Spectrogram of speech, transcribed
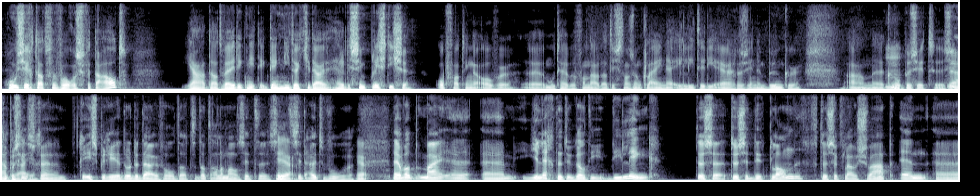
Hoe zich dat vervolgens vertaalt, ja, dat weet ik niet. Ik denk niet dat je daar hele simplistische opvattingen over eh, moet hebben. Van nou, dat is dan zo'n kleine elite die ergens in een bunker aan eh, knoppen zit, eh, zit Ja, te precies. Ge- geïnspireerd door de duivel, dat dat allemaal zit, zit, Ja. zit uit te voeren. Ja. Nee, wat, maar eh, ehm, je legt natuurlijk wel die, die link tussen, tussen dit plan, tussen Klaus Schwab en, eh,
